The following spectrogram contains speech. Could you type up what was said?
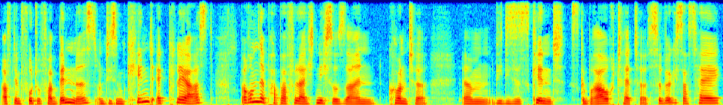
auf dem Foto verbindest und diesem Kind erklärst, warum der Papa vielleicht nicht so sein konnte, ähm, wie dieses Kind es gebraucht hätte. Dass du wirklich sagst, hey,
